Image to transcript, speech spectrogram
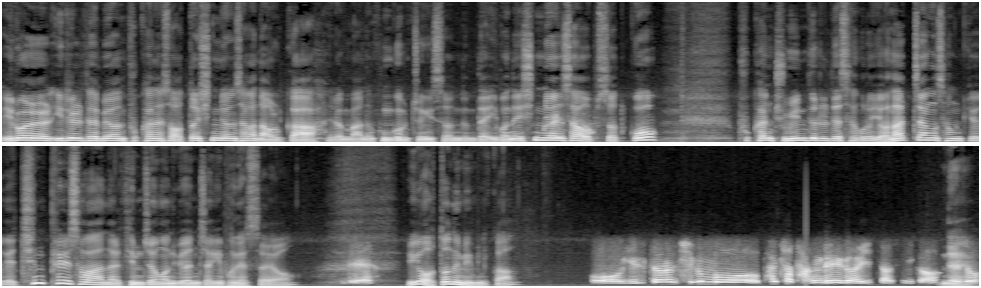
1월 1일 되면 북한에서 어떤 신년사가 나올까 이런 많은 궁금증이 있었는데 이번에 신년사 그렇죠. 없었고 북한 주민들을 대상으로 연합장 성격의 친필 서한을 김정은 위원장이 보냈어요. 네. 이게 어떤 의미입니까? 어, 일단은 지금 뭐 8차 당대회가 있지 않습니까? 네. 그래서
